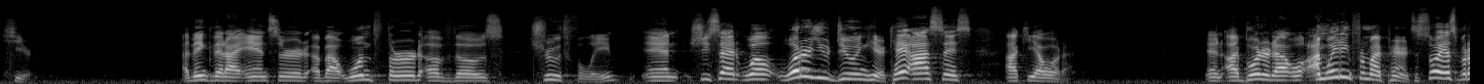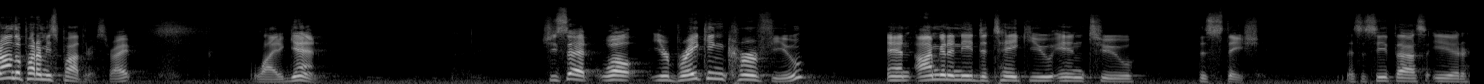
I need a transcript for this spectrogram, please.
here? I think that I answered about one third of those truthfully. And she said, Well, what are you doing here? ¿Qué haces aquí ahora? And I blurted out, Well, I'm waiting for my parents. Estoy esperando para mis padres, right? Lied again. She said, Well, you're breaking curfew, and I'm going to need to take you into the station. Necesitas ir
